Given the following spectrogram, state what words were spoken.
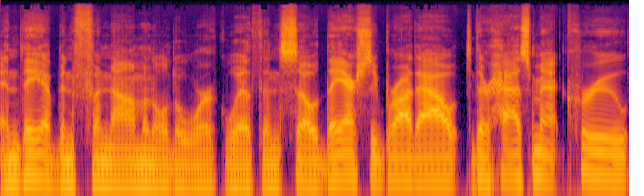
and they have been phenomenal to work with. And so they actually brought out their hazmat crew.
